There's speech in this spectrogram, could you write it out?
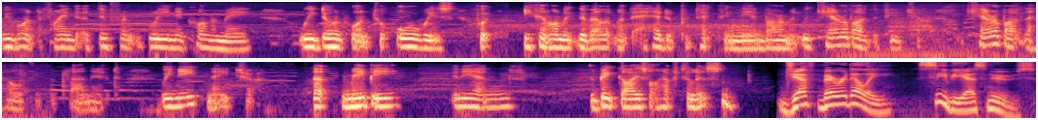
We want to find a different green economy. We don't want to always put economic development ahead of protecting the environment. We care about the future. We care about the health of the planet. We need nature. But maybe in the end, the big guys will have to listen. Jeff Berardelli, CBS News.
